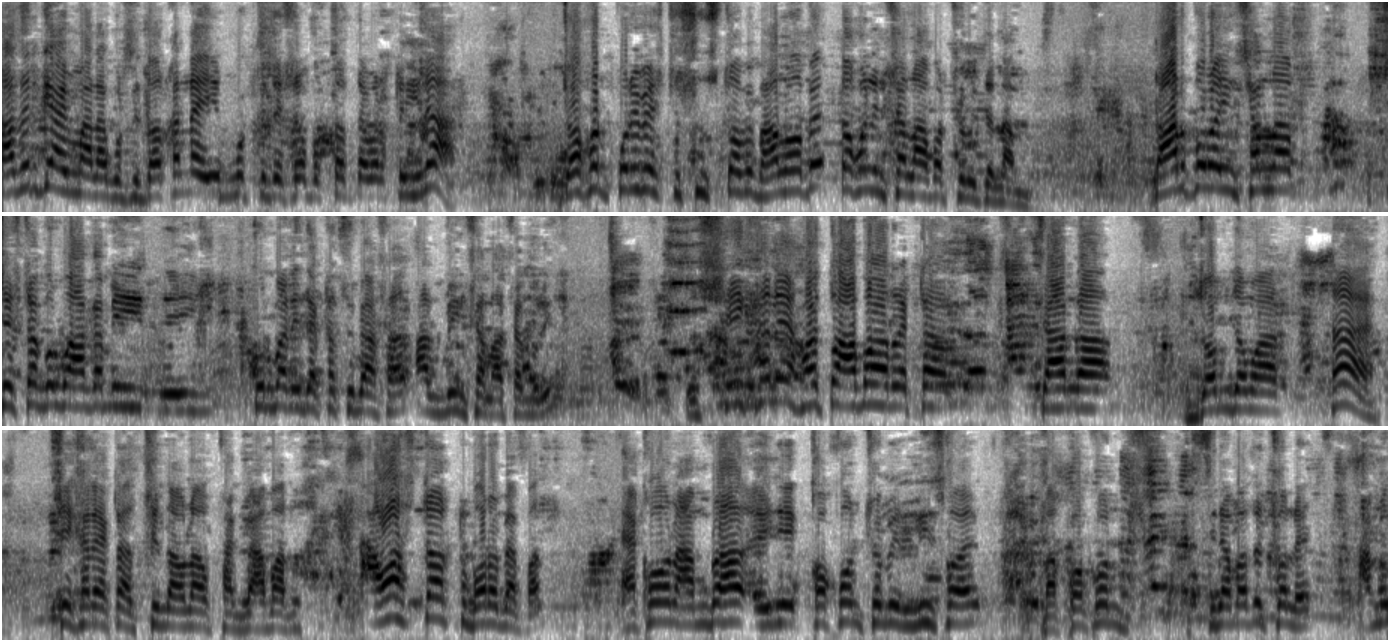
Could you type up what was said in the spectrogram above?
তাদেরকে আমি মানা করছি। দরকার না এই মুহূর্তে দেশের অবস্থা তেমন একটা ই না। যখন পরিবেশটা সুস্থ হবে, ভালো হবে, তখন ইনশাল্লাহ আবার ছবিতে নামবো। তারপরে ইনশাল্লাহ চেষ্টা করব আগামী এই কোরবানিতে একটা ছবি আসা আসবে ইনশাল্লাহ, আশা করি। তো সেইখানে হয়তো আবার একটা চাঙ্গা, জমজমাট হ্যাঁ সেখানে একটা চিন্তা ভাবনা থাকবে। আবার আওয়াজটা একটু বড় ব্যাপার। এখন আমরা এই যে কখন ছবি রিলিজ হয় বা কখন সিনেমাতে চলে, আমরা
